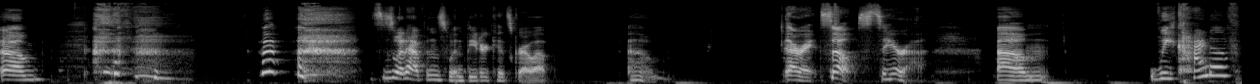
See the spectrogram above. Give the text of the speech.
Um This is what happens when theater kids grow up. Um all right, so Sarah. Um we kind of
